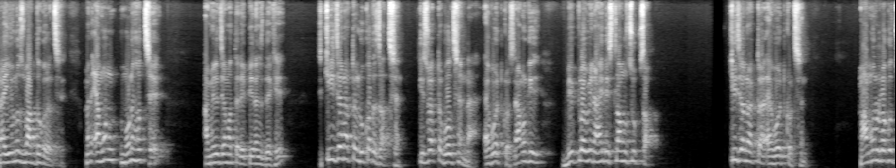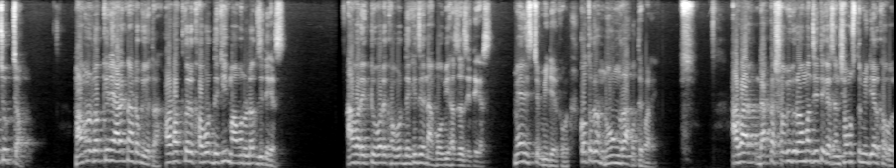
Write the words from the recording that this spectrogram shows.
না, ইউনুস বাধ্য করেছে। মানে এমন মনে হচ্ছে আমির জামাতের এপিয়ারেন্স দেখে, কি যেন একটা লুকাতে যাচ্ছেন। কিছু একটা বলছেন না অ্যাভয়েড করছেন। এমনকি বিপ্লবী নাহিদ ইসলামও চুপচাপ। কি যেন একটা অ্যাভয়েড করছেন। মামুনুল হকও চুপচাপ। মামুনুল হককে নিয়ে আরেক নাটকীয়তা। হঠাৎ করে খবর দেখি মামুনুল হক জিতে গেছে। আবার একটু পরে খবর দেখি যে, না, ববি হাজরা জিতে গেছে। মেন স্ট্রিম মিডিয়ার খবর। কতটা নোংরা হতে পারে। আবার ডাক্তার শফিকুর রহমান জিতে গেছেন, সমস্ত মিডিয়ার খবর।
